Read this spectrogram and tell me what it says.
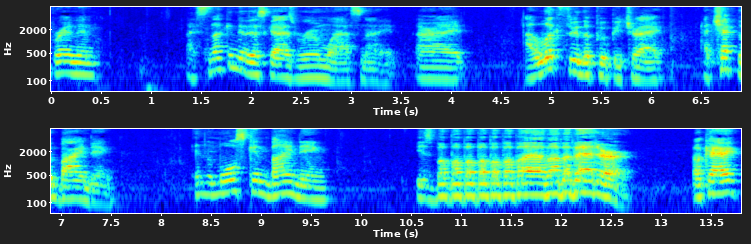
Brandon, I snuck into this guy's room last night, alright? I looked through the Pupitre, I checked the binding, and the Moleskine binding is bu bu bu bu bu bu bu bu better. Okay?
